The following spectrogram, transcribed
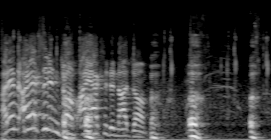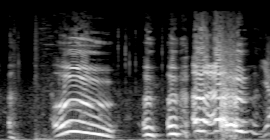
I didn't. I actually didn't jump. I actually did not jump. uh, Ooh! Uh, uh, uh, uh. Yo!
